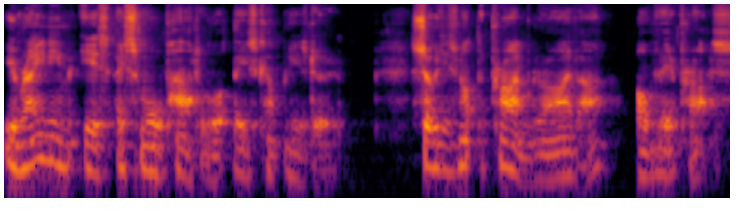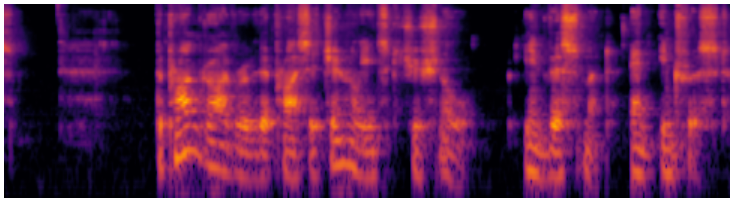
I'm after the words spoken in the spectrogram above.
Uranium is a small part of what these companies do. So it is not the prime driver of their price. The prime driver of their price is generally institutional investment and interest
